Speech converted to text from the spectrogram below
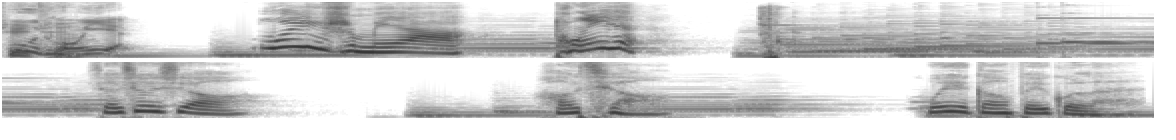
不同意。为什么呀？同意。小秀秀，好巧，我也刚飞过来。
